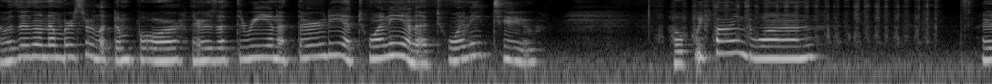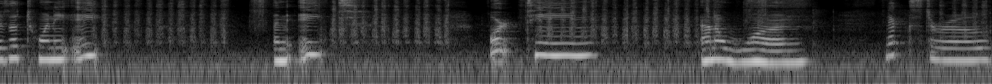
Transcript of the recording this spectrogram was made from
Those are the numbers we're looking for. There's a 3 and a 30, a 20, and a 22. Hope we find one. There's a 28, an 8, 14, and a 1. Next row,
